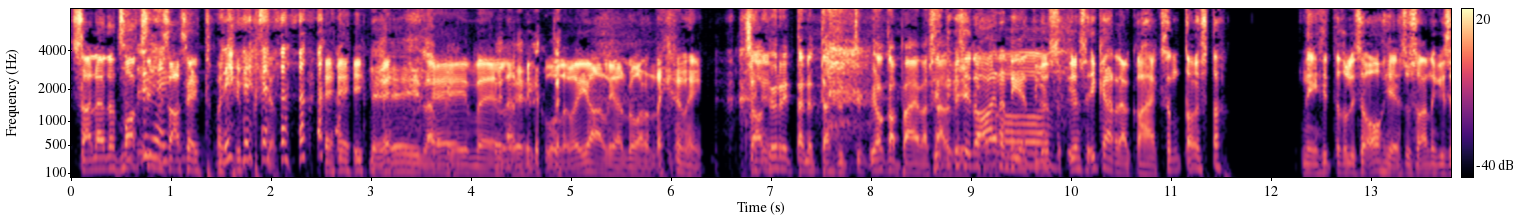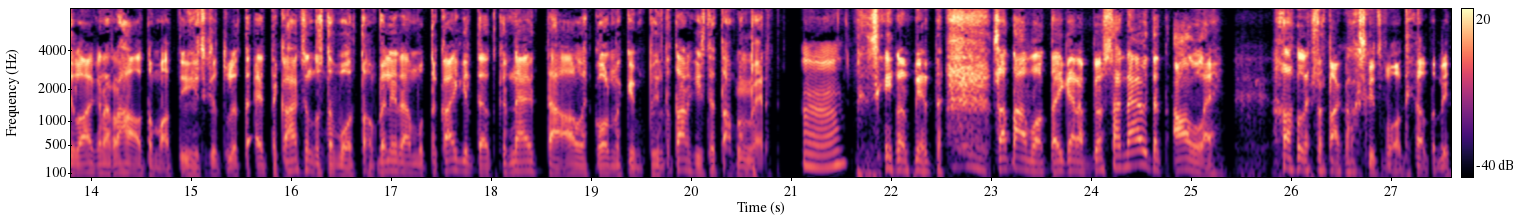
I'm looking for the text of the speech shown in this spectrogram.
Sä näytät maksimissaan yhden- 70 ei, Ei läpi. Ei mene läpi kuulemma. Ihan liian nuoren näköinen. Sä oot yrittänyt tästä nyt joka päivä tällä Sitten siinä on aina niin, että jos, jos ikäraja on 18, niin sitten tuli se ohjeistus ainakin silloin aikana raha-automaattiyhdistyksessä tuli, että, että 18 vuotta on peliraja, mutta kaikilta, jotka näyttää alle 30, tarkistetaan paperit. Mm. Siinä on niin, että 100 vuotta ikäraja, mutta jos sä näytät alle, alle 120-vuotiaalta, niin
